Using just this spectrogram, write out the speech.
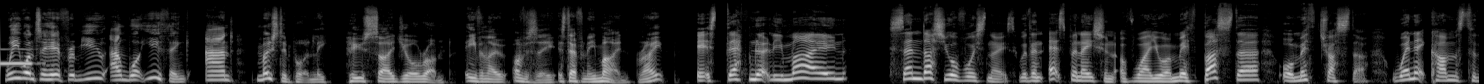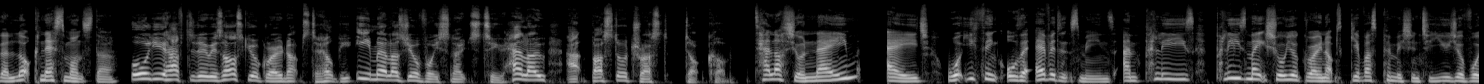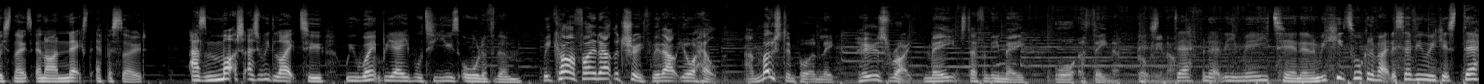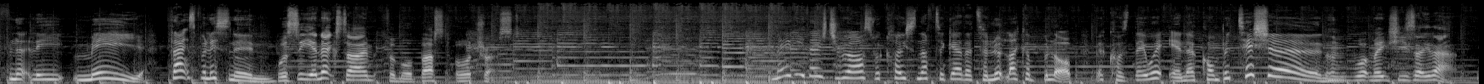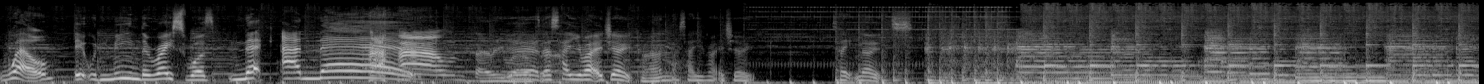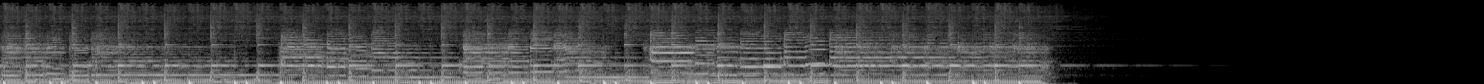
We want to hear from you and what you think, and most importantly, whose side you're on. Even though, obviously, it's definitely mine, right? It's definitely mine. Send us your voice notes with an explanation of why you're a Mythbuster or Myth-truster when it comes to the Loch Ness Monster. All you have to do is ask your grown ups to help you email us your voice notes to hello at bustortrust.com. Tell us your name, age, what you think all the evidence means, and please, please make sure your grown ups give us permission to use your voice notes in our next episode. As much as we'd like to, we won't be able to use all of them. We can't find out the truth without your help. And most importantly, who's right? Me, it's definitely me, or Athena? Probably it's not. definitely me, Tin, and we keep talking about this every week. It's definitely me. Thanks for listening. we'll see you next time for more Bust or Trust. Maybe those giraffes were close enough together to look like a blob because they were in a competition. what makes you say that? well, it would mean the race was neck and neck. Very well. yeah, that's how you write a joke, man. That's how you write a joke. Take notes.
